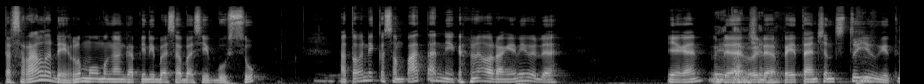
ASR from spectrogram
terserah lo deh, lo mau menganggap ini basa-basi busuk atau ini kesempatan nih karena orang ini udah ya kan, Pay udah attention udah ya. pay attention to you gitu.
